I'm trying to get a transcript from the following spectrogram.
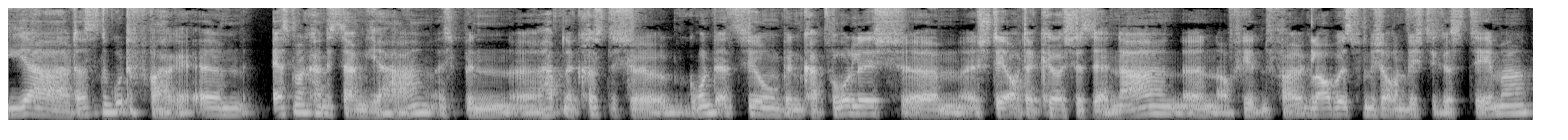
Ja, das ist eine gute Frage. Ähm, erstmal kann ich sagen, ja, ich bin, äh, habe eine christliche Grunderziehung, bin katholisch, ähm, stehe auch der Kirche sehr nah, äh, auf jeden Fall. Glaube ist für mich auch ein wichtiges Thema.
